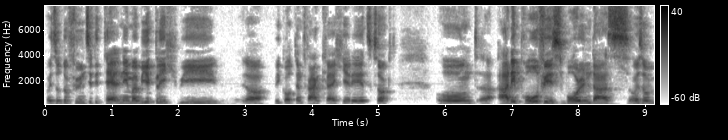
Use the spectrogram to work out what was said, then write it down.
Also da fühlen sich die Teilnehmer wirklich wie, ja, wie Gott in Frankreich, hätte ich jetzt gesagt. Und äh, auch die Profis wollen das. Also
